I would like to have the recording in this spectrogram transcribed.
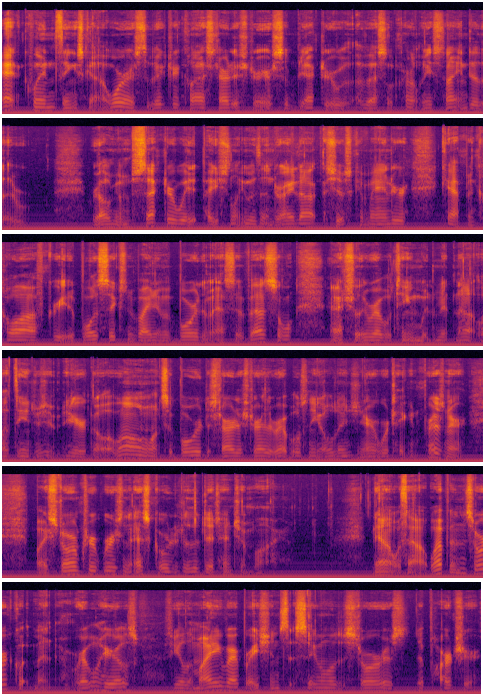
At Kwenn, things got worse. The Victory class Star Destroyer Subjugator, a vessel currently assigned to the Relgam sector waited patiently within dry dock. The ship's commander, Captain Kolaff, greeted and invited him aboard the massive vessel. Actually, the rebel team would not let the engineer go alone. Once aboard the Star Destroyer, the rebels and the old engineer were taken prisoner by stormtroopers and escorted to the detention block. Now, without weapons or equipment, rebel heroes feel the mighty vibrations that signal the destroyer's departure,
